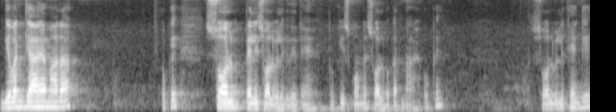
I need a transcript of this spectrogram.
गिवन क्या है हमारा? ओके सॉल्व पहले सॉल्व लिख देते हैं, क्योंकि इसको हमें सॉल्व करना है ओके सॉल्व लिखेंगे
